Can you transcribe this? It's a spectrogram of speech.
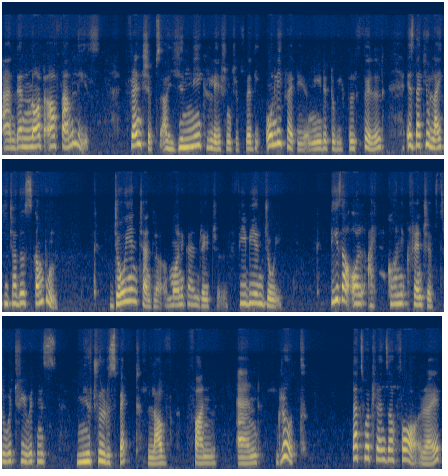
and they're not our families. Friendships are unique relationships where the only criteria needed to be fulfilled is that you like each other's company. Joey and Chandler, Monica and Rachel, Phoebe and Joey. These are all iconic friendships through which we witness mutual respect, love, fun, and growth. That's what friends are for, right?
